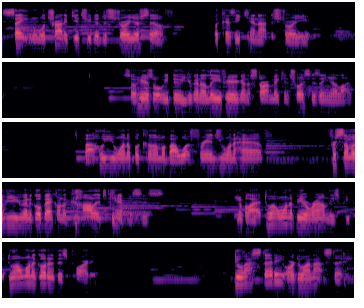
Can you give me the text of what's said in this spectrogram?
Satan will try to get you to destroy yourself because he cannot destroy you. So here's what we do you're going to leave here, you're going to start making choices in your life about who you want to become, about what friends you want to have. For some of you, you're going to go back on the college campuses. You'll be like, do I want to be around these people? Do I want to go to this party? Do I study or do I not study?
